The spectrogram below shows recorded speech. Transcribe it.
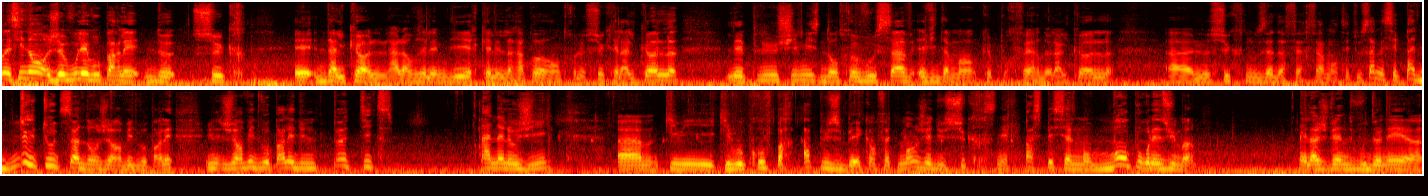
mais sinon, je voulais vous parler de sucre et d'alcool. Alors vous allez me dire quel est le rapport entre le sucre et l'alcool? Les plus chimistes d'entre vous savent évidemment que pour faire de l'alcool, euh, le sucre nous aide à faire fermenter tout ça, mais c'est pas du tout de ça dont j'ai envie de vous parler. J'ai envie de vous parler d'une petite analogie euh, qui, vous prouve par A plus B qu'en fait manger du sucre ce n'est pas spécialement bon pour les humains. Et là je viens de vous donner, euh,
